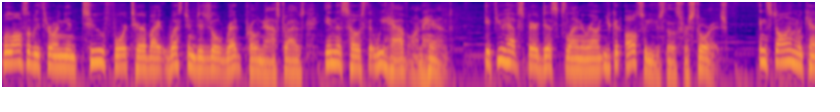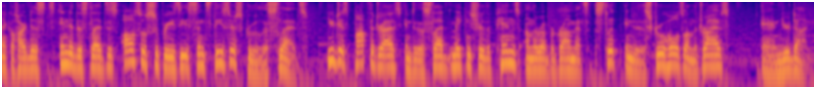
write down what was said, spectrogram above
We'll also be throwing in two 4TB Western Digital Red Pro NAS drives in this host that we have on hand. If you have spare disks lying around, you could also use those for storage. Installing the mechanical hard disks into the sleds is also super easy since these are screwless sleds. You just pop the drives into the sled, making sure the pins on the rubber grommets slip into the screw holes on the drives, and you're done.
